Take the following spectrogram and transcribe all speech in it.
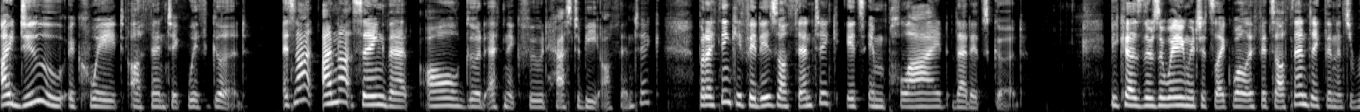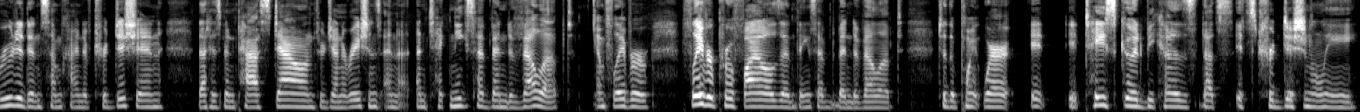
I do equate authentic with good. It's not. I'm not saying that all good ethnic food has to be authentic, but I think if it is authentic, it's implied that it's good. because there's a way in which it's like, well, if it's authentic, then it's rooted in some kind of tradition that has been passed down through generations, and and techniques have been developed, and flavor flavor profiles and things have been developed to the point where it it tastes good because that's it's traditionally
